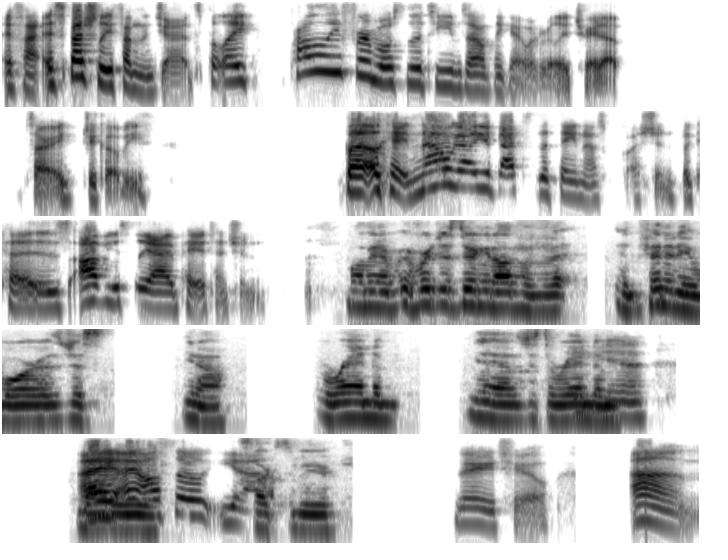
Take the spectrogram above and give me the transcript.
If I, especially if I'm the Jets, but like probably for most of the teams, I don't think I would really trade up. Sorry, Jacoby. But okay, now we gotta get back to the Thanos question because obviously I pay attention. Well, I mean, if, if we're just doing it off of Infinity War, it's just, you know, a random. Yeah, it was just a random. Yeah. I, I also yeah, Sucks to be. very true. Um,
